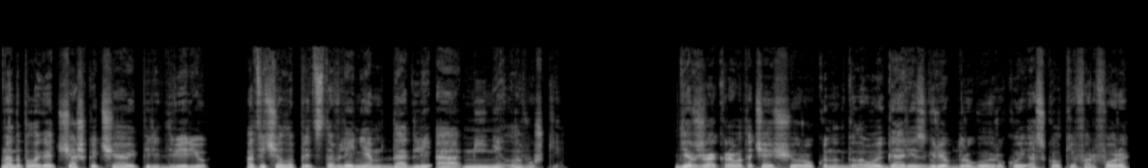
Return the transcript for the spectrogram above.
Надо полагать, чашка чаю перед дверью отвечала представлениям Дадли о мини-ловушке. Держа кровоточащую руку над головой, Гарри сгреб другой рукой осколки фарфора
